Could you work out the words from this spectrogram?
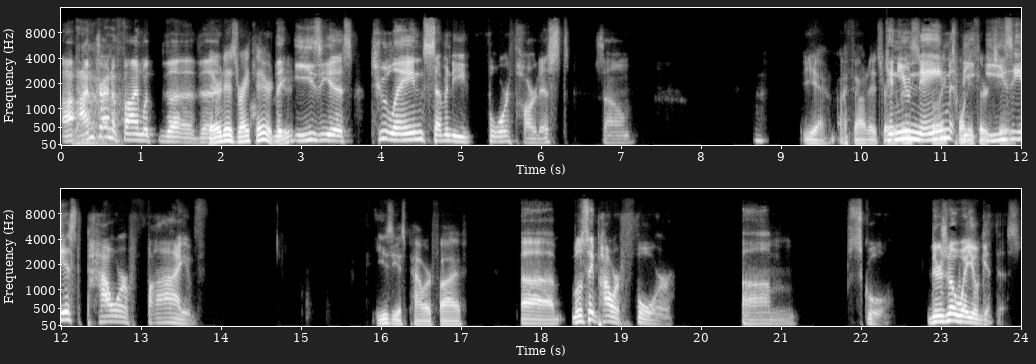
I, I'm trying to find what the the There it is, right there, the dude. easiest Tulane 74th hardest. So Yeah, I found it. It's right Can you This is from, name like, the 2013. easiest Power Five? easiest Power Five? Uh, well, let's say Power Four, um, school. There's no way you'll get this.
